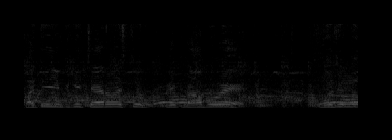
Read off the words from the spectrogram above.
ప్రతి ఇంటికి చేరవేస్తూ రేపు రాబోయే రోజుల్లో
